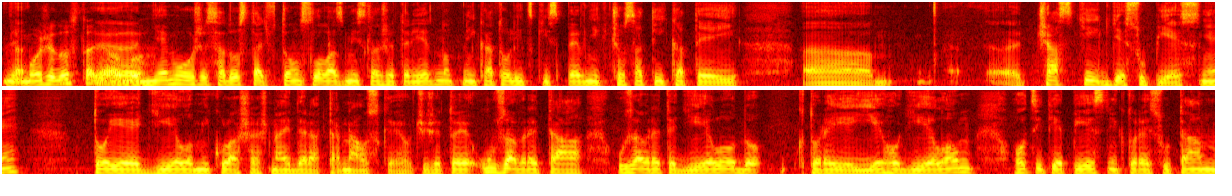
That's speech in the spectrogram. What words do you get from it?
nemôže dostať? E, alebo? Nemôže sa dostať v tom slova zmysle, že ten jednotný katolický spevník, čo sa týka tej uh, časti, kde sú piesne, to je dielo Mikuláša Schneidera Trnavského. Čiže to je uzavretá, uzavreté dielo, do, ktoré je jeho dielom. Hoci tie piesne, ktoré sú tam,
